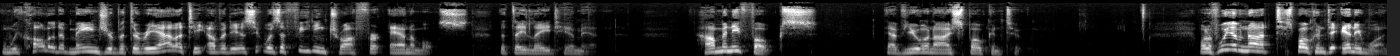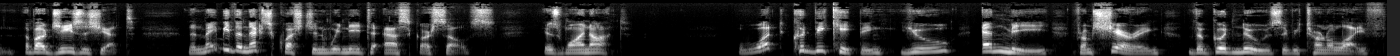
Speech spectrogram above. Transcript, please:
And we call it a manger, but the reality of it is it was a feeding trough for animals that they laid Him in. How many folks have you and I spoken to? Well, if we have not spoken to anyone about Jesus yet, then maybe the next question we need to ask ourselves is why not? What could be keeping you and me from sharing the good news of eternal life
